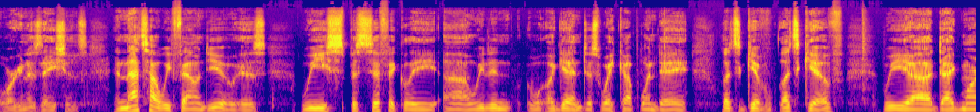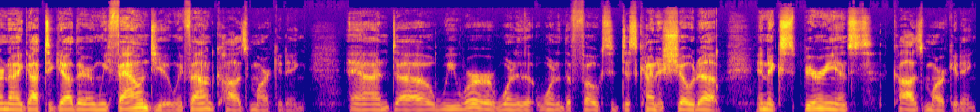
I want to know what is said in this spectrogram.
organizations. And that's how we found you. Is we specifically uh, we didn't again just wake up one day let's give let's give. We dagmar and i got together and we found you. We found cause marketing. And uh, we were one of the one of the folks that just kind of showed up and experienced cause marketing.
